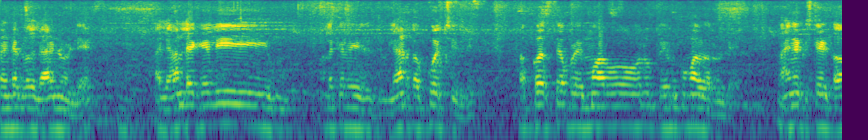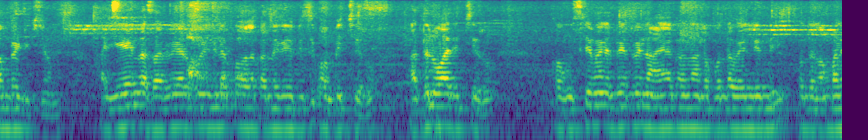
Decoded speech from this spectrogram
రెండు ఎకరాలు ల్యాండ్ ఉండే. ఆ ల్యాండ్లోకి వెళ్ళి వాళ్ళకి ల్యాండ్ తక్కువ వచ్చింది. తక్కువ వస్తే అప్పుడు ఎంఆర్ఓలు ప్రేమ్ కుమార్ గారు ఉండే. ఆయనకి స్టేట్ కాంప్లైంట్ ఇచ్చినాం. అది ఏంగా సర్వేలకు వీళ్ళకు వాళ్ళకి అందరికి చేపించి పంపించారు. అద్దెలు వాదిచ్చారు ఒక ముస్లిమైన అయిన పేరు పైన ఆయన దాంట్లో కొంత వెళ్ళింది కొంత నంబర్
